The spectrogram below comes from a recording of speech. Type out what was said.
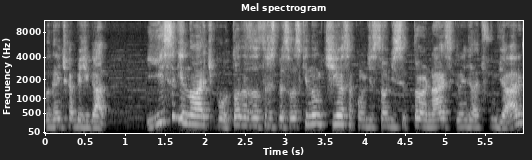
com grande cabeça de gado. E isso ignora, tipo, todas as outras pessoas que não tinham essa condição de se tornar esse grande latifundiário.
